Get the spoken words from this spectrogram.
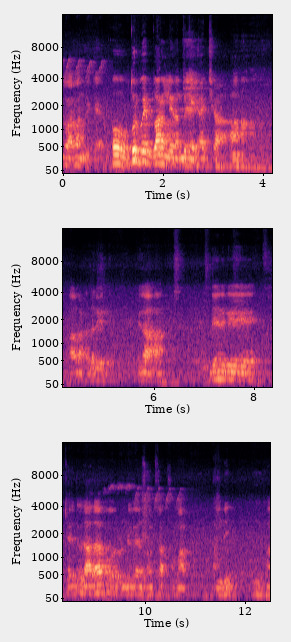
ద్వారం అని పెట్టారు. ఓ తూర్పు వైపు ద్వారం లేదు అందుకే. అచ్చా. అట్లా జరిగింది. ఇక దీనికి చరిత్ర దాదాపు రెండు వేల సంవత్సరాల సుమారు ఉంది ఆ,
